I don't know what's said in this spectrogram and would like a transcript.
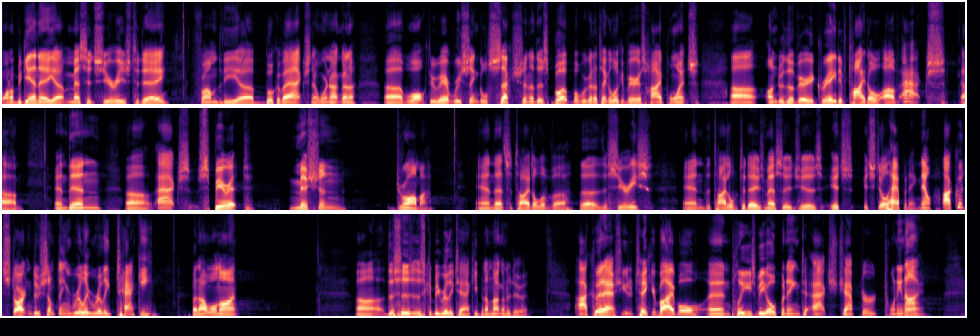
want to begin a uh, message series today from the uh, book of Acts. Now, we're not going to uh, walk through every single section of this book, but we're going to take a look at various high points uh, under the very creative title of Acts. Um, and then uh, Acts, Spirit, Mission, Drama. And that's the title of uh, the, the series. And the title of today's message is It's, it's Still Happening. Now, I could start and do something really, really tacky, but I will not. Uh, this, is, this could be really tacky, but I'm not going to do it. I could ask you to take your Bible and please be opening to Acts chapter 29.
